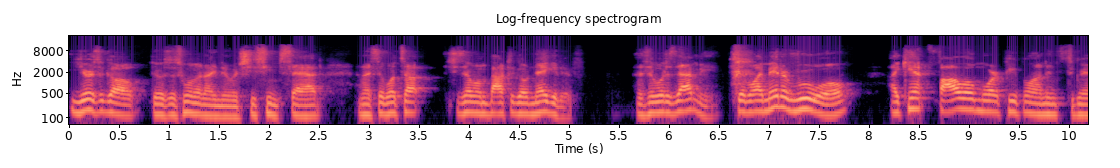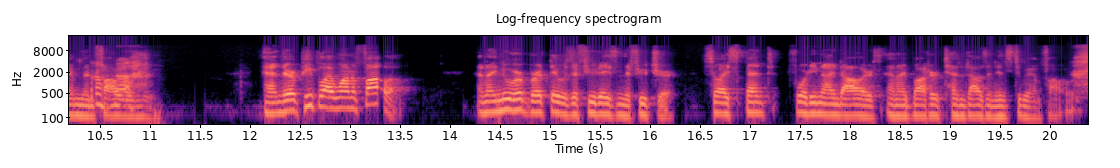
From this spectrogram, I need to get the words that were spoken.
years ago, there was this woman I knew and she seemed sad. And I said, What's up? She said, well, I'm about to go negative. I said, What does that mean? She said, Well, I made a rule. I can't follow more people on Instagram than uh-huh. oh, follow me. And there are people I want to follow. And I knew her birthday was a few days in the future. So I spent $49 and I bought her 10,000 Instagram followers.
